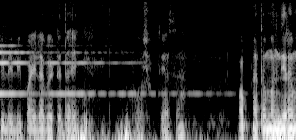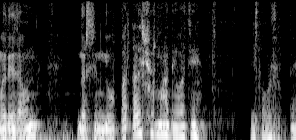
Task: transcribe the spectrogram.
केलेली पाहायला भेटत आहे. पाहू शकतो असं. आपण आता मंदिरामध्ये जाऊन दर्शन घेऊ. पाताळेश्वर महादेवाचे हे पाहू शकतो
